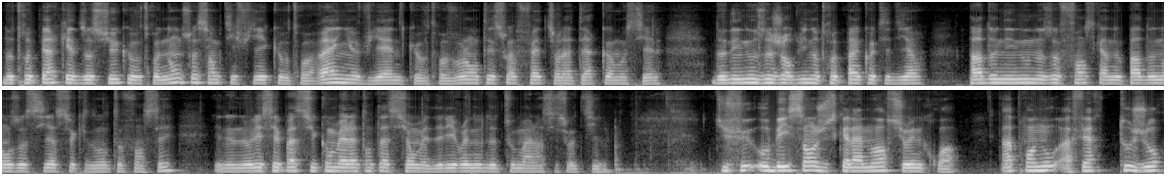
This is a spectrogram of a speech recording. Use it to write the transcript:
Notre Père qui êtes aux cieux, que votre nom soit sanctifié, que votre règne vienne, que votre volonté soit faite sur la terre comme au ciel. Donnez-nous aujourd'hui notre pain quotidien. Pardonnez-nous nos offenses, car nous pardonnons aussi à ceux qui nous ont offensés. Et ne nous laissez pas succomber à la tentation, mais délivrez-nous de tout mal, ainsi soit-il. Tu fus obéissant jusqu'à la mort sur une croix. Apprends-nous à faire toujours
